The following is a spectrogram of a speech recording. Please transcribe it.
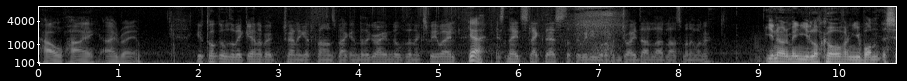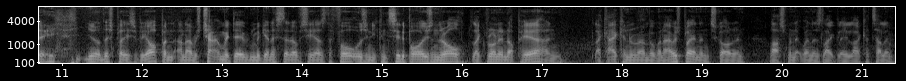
how high I rate him. You talked over the weekend about trying to get fans back into the ground over the next wee while. Yeah. It's nights like this that they really would have enjoyed that lad last minute winner. you know what I mean, you look over and you want to see, you know, this place will be up. And, and I was chatting with David McGuinness that obviously has the photos and you can see the boys and they're all like running up here. And like I can remember when I was playing and scoring last minute winners likely, like I tell him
